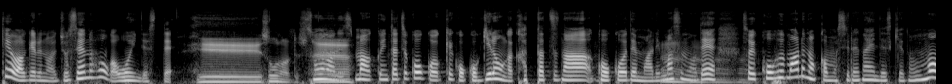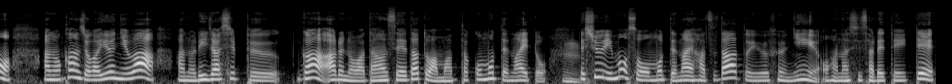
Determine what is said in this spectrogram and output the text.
手を挙げるのは女性の方が多いんですって。へえそうなんですね。そうなんです。まあ国立高校結構こう議論が活発な高校でもありますので、そういう興奮もあるのかもしれないんですけどもあの彼女が言うにはあのリーダーシップがあるのは男性だとは全く思ってないと、うん、で周囲もそう思ってないはずだというふうにお話しされていて、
